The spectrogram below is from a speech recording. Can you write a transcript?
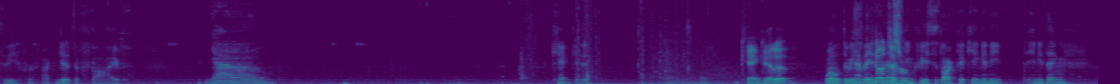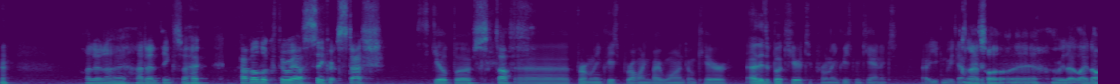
3, 4, 5. I can get it to 5. No! Can't get it. Can't get it. Well, do we have anything that increases lockpicking? Any, anything? I don't know. I don't think so. Have a look through our secret stash. Skill book. Stuff. Uh, permanently increase brawling by 1. Don't care. Uh, there's a book here to permanently increase mechanics. Uh, you can read that That's later. all. Yeah, I'll read that later.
